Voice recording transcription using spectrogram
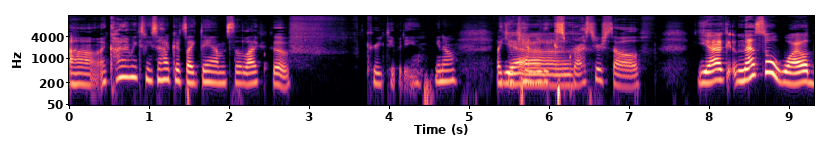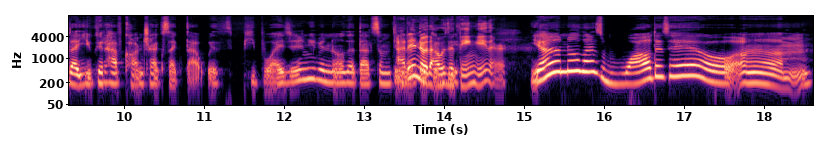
Um, it kind of makes me sad because it's like, damn, it's the lack of creativity, you know, like you can't really express yourself. Yeah, and that's so wild that you could have contracts like that with people. I didn't even know that that's something. I didn't know that was a thing either. Yeah, no, that's wild as hell. Um,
